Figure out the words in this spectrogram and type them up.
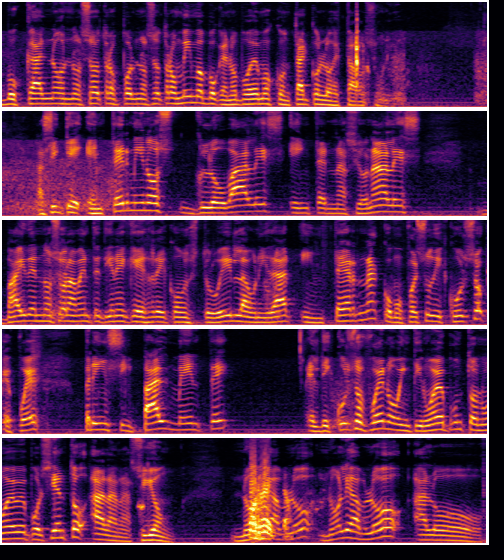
buscarnos nosotros por nosotros mismos porque no podemos contar con los Estados Unidos. Así que en términos globales e internacionales, Biden no solamente tiene que reconstruir la unidad interna, como fue su discurso, que fue principalmente, el discurso fue 99.9% a la nación no le habló, no le habló a los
